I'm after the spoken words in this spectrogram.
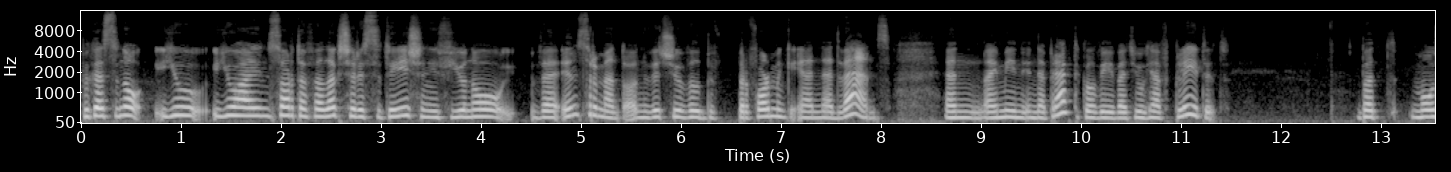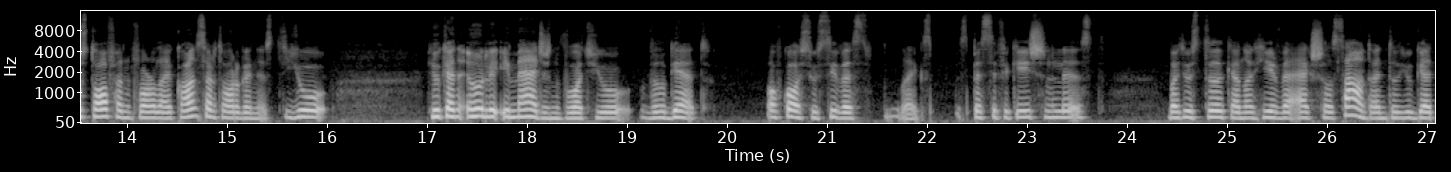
Because you know, you you are in sort of a luxury situation if you know the instrument on which you will be performing in advance. And I mean in a practical way that you have played it. But most often for like concert organist, you you can only imagine what you will get. Of course, you see this like specification list, but you still cannot hear the actual sound until you get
